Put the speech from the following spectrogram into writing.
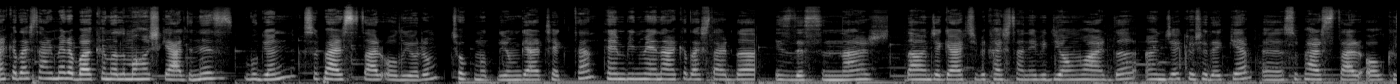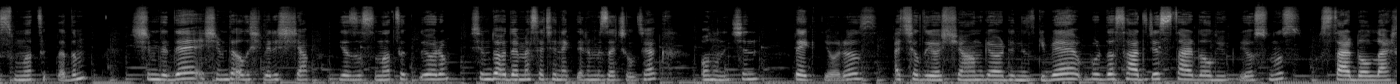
Arkadaşlar merhaba kanalıma hoş geldiniz. Bugün süperstar oluyorum. Çok mutluyum gerçekten. Hem bilmeyen arkadaşlar da izlesinler. Daha önce gerçi birkaç tane videom vardı. Önce köşedeki e, süperstar ol kısmına tıkladım. Şimdi de şimdi alışveriş yap yazısına tıklıyorum. Şimdi ödeme seçeneklerimiz açılacak. Onun için bekliyoruz. Açılıyor şu an gördüğünüz gibi. Burada sadece Stardoll yüklüyorsunuz. Stardollar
